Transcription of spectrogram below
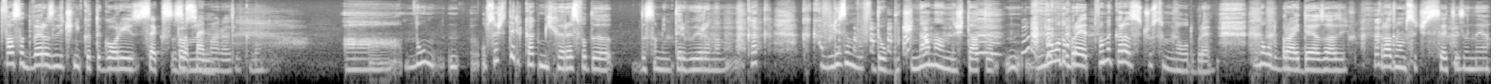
Това са две различни категории секс То за си мен. има разлика, да. А, но усещате ли как ми харесва да, да съм интервюирана? Как, как влизам в дълбочина на нещата? Много добре. Това ме кара да се чувствам много добре. Много добра идея, Зази. Радвам се, че се сети за нея.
